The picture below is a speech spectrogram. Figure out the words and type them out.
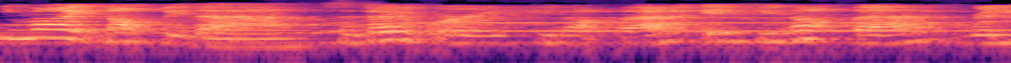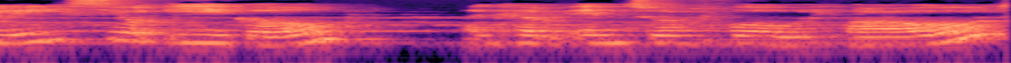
You might not be there, so don't worry if you're not there. If you're not there, release your eagle and come into a forward fold.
